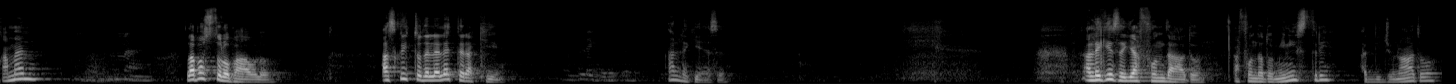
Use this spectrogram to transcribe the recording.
Amen? L'Apostolo Paolo ha scritto delle lettere a chi? Alle chiese. Alle chiese. Alle chiese gli ha fondato, ha fondato ministri, ha digiunato,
